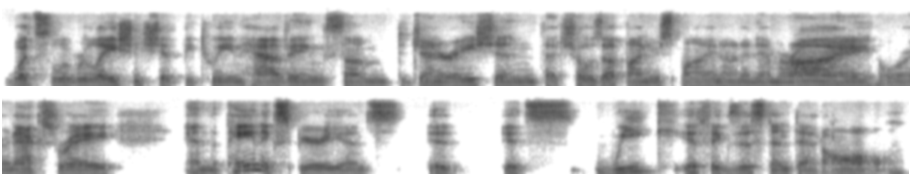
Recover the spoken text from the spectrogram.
what's the relationship between having some degeneration that shows up on your spine on an MRI or an X-ray and the pain experience? It it's weak if existent at all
